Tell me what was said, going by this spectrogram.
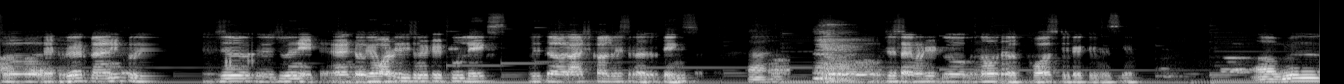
So that we are planning to reju- rejuvenate, and we have already rejuvenated two lakes with uh, Raj Kalves and other things. Uh-huh. So just I wanted to know the cost effectiveness here. Uh, well,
